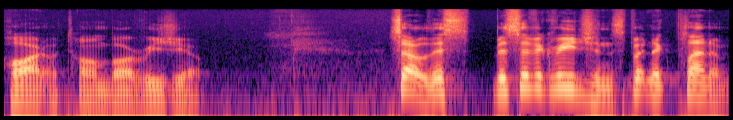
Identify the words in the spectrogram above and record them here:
heart of Tombaugh Regio. So this specific region, Sputnik Planum,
